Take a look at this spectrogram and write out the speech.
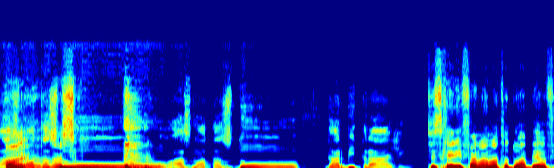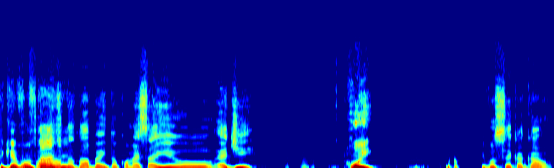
as Ah, notas as- do as notas do da arbitragem. Vocês querem falar a nota do Abel? Fiquem à falar a vontade. nota do Abel. Então começa aí, o Edi. Ruim. E você, Cacau?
